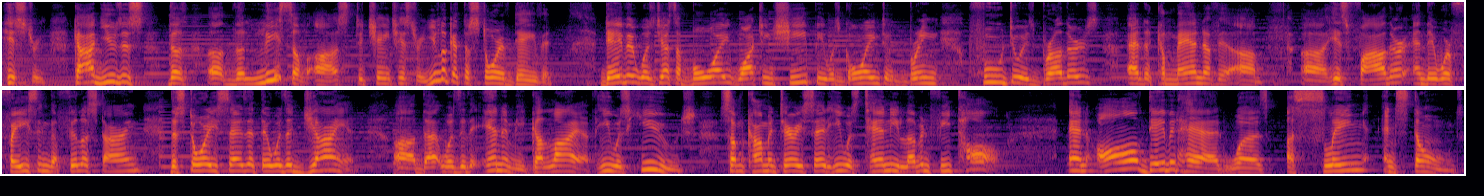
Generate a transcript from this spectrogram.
history. God uses the, uh, the least of us to change history. You look at the story of David. David was just a boy watching sheep. He was going to bring food to his brothers at the command of uh, uh, his father, and they were facing the Philistine. The story says that there was a giant. Uh, that was the enemy, Goliath. He was huge. Some commentary said he was 10, 11 feet tall. And all David had was a sling and stones.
